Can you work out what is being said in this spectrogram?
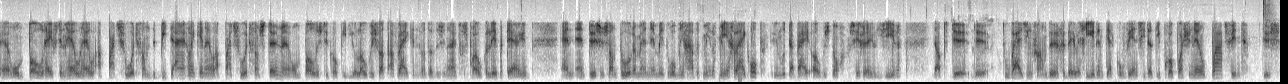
Uh, Ron Paul heeft een heel, heel apart soort van debiet eigenlijk. Een heel apart soort van steun. Uh, Ron Paul is natuurlijk ook ideologisch wat afwijkend. Want dat is een uitgesproken libertarian. En, en tussen Santorum en, en Mitt Romney gaat het meer of meer gelijk op. U moet daarbij overigens nog zich realiseren dat de, de toewijzing van de gedelegeerden ter conventie... dat die proportioneel plaatsvindt. Dus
